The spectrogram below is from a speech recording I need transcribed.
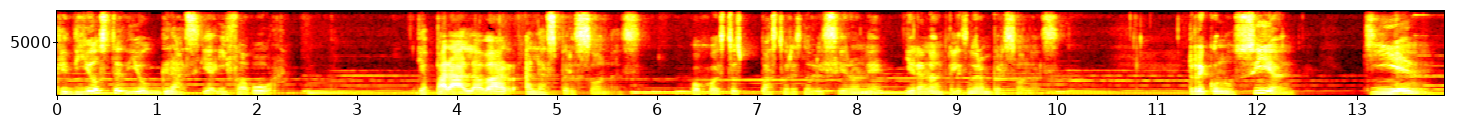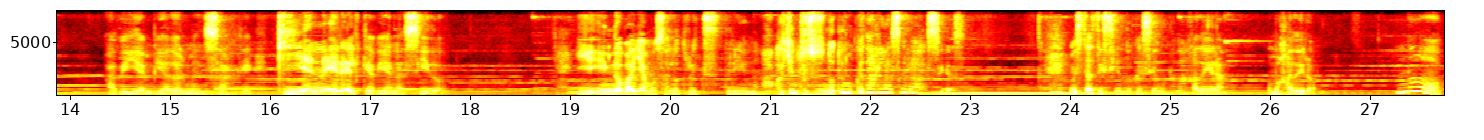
que Dios te dio gracia y favor ya para alabar a las personas. Ojo, estos pastores no lo hicieron, ¿eh? Y eran ángeles, no eran personas. Reconocían quién había enviado el mensaje, quién era el que había nacido. Y, no vayamos al otro extremo. Ay, entonces no tengo que dar las gracias. ¿Me estás diciendo que sea una majadera o majadero? No,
